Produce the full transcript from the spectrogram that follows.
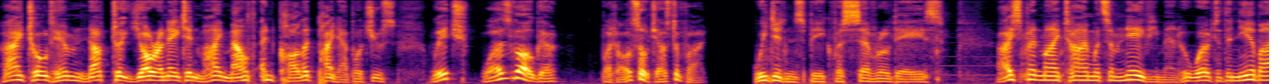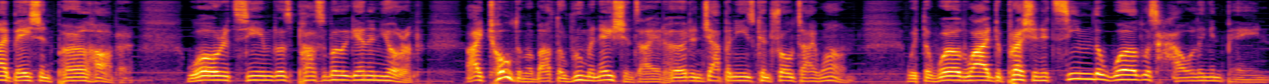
I told him not to urinate in my mouth and call it pineapple juice, which was vulgar, but also justified. We didn't speak for several days. I spent my time with some Navy men who worked at the nearby base in Pearl Harbor. War, it seemed, was possible again in Europe. I told them about the ruminations I had heard in Japanese controlled Taiwan. With the worldwide depression, it seemed the world was howling in pain.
